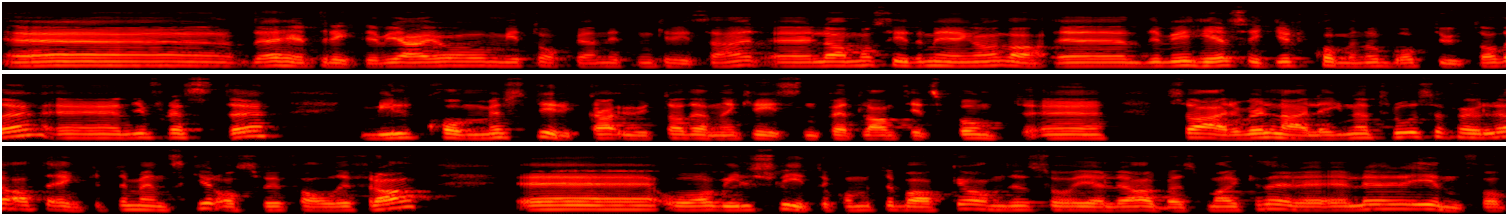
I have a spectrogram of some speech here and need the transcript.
Eh, det er helt riktig. Vi er jo midt oppe i en liten krise her. Eh, la meg si det med en gang. da. Eh, det vil helt sikkert komme noe godt ut av det. Eh, de fleste vil komme styrka ut av denne krisen på et eller annet tidspunkt. Eh, så er det vel nærliggende å tro selvfølgelig at enkelte mennesker også vil falle ifra. Eh, og vil slite å komme tilbake, om det så gjelder arbeidsmarkedet eller, eller innenfor,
